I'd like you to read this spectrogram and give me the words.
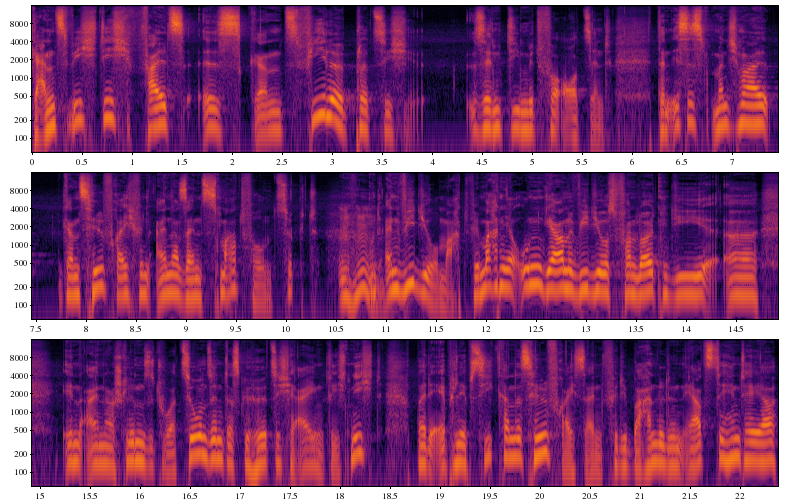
Ganz wichtig, falls es ganz viele plötzlich sind, die mit vor Ort sind, dann ist es manchmal ganz hilfreich, wenn einer sein Smartphone zückt und ein Video macht. Wir machen ja ungerne Videos von Leuten, die äh, in einer schlimmen Situation sind. Das gehört sich ja eigentlich nicht. Bei der Epilepsie kann das hilfreich sein, für die behandelnden Ärzte hinterher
